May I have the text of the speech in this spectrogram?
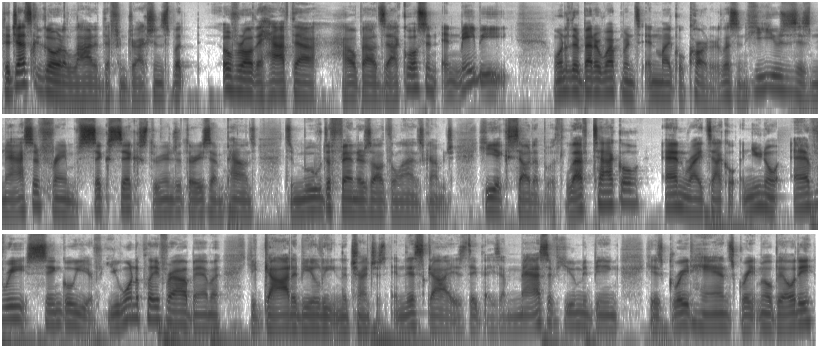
the Jets could go in a lot of different directions, but overall they have to help out Zach Wilson and maybe one of their better weapons in Michael Carter. Listen, he uses his massive frame of 6'6, 337 pounds to move defenders off the line of scrimmage. He excelled at both left tackle and right tackle. And you know, every single year, if you want to play for Alabama, you got to be elite in the trenches. And this guy is. He's a massive human being. He has great hands, great mobility.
